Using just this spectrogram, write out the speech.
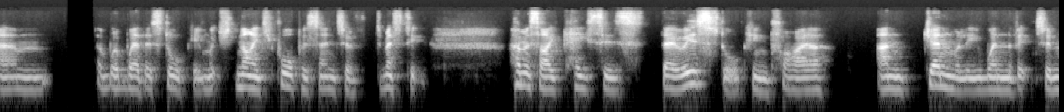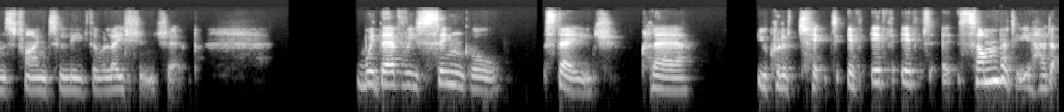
um, where they're stalking, which 94% of domestic homicide cases, there is stalking prior, and generally when the victim's trying to leave the relationship with every single stage, Clare, you could have ticked if if if somebody had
